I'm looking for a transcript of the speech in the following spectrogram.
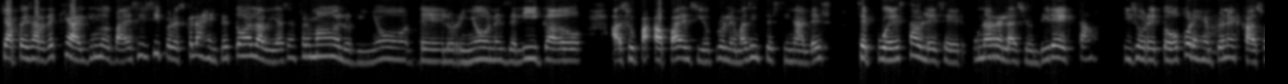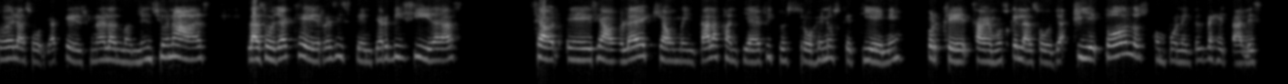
que a pesar de que alguien nos va a decir, sí, pero es que la gente toda la vida se ha enfermado de los, de los riñones, del hígado, ha, ha padecido problemas intestinales, se puede establecer una relación directa y sobre todo, por ejemplo, en el caso de la soya, que es una de las más mencionadas, la soya que es resistente a herbicidas, se, eh, se habla de que aumenta la cantidad de fitoestrógenos que tiene, porque sabemos que la soya y todos los componentes vegetales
